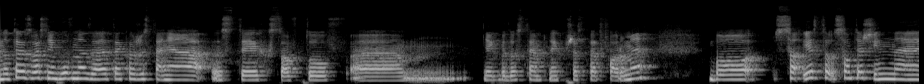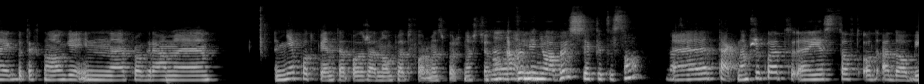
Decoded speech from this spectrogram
No to jest właśnie główna zaleta korzystania z tych softów jakby dostępnych przez platformy bo są, jest to, są też inne jakby technologie, inne programy nie podpięte pod żadną platformę społecznościową. A wymieniłabyś, jakie to są? E, tak, na przykład e, jest soft od Adobe,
